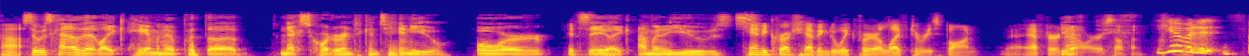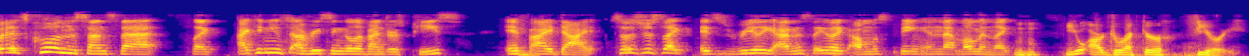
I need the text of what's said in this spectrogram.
Uh, So it's kind of that like, hey, I'm gonna put the next quarter in to continue, or it's say like I'm gonna use Candy Crush having to wait for your life to respawn after an Yeah. hour or something. Yeah, but it but it's cool in the sense that like I can use every single Avengers piece if I die. So it's just like it's really honestly like almost being in that moment. Like hmm You are Director Fury,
